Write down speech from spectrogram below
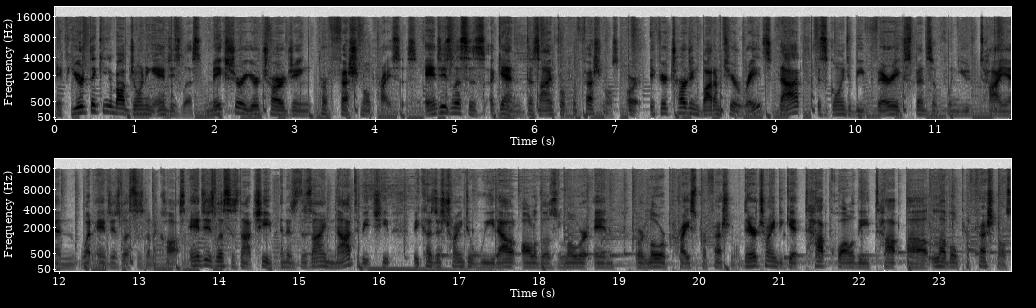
if you're thinking about joining Angie's List, make sure you're charging professional prices. Angie's List is, again, designed for professionals, or if you're charging bottom tier rates, that is going to be very expensive when you tie in what Angie's List is going to cost. Angie's List is not cheap, and it's designed not to be cheap because it's trying to weed out all of those lower end or lower price professionals. They're trying to get top quality, top uh, level professionals,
